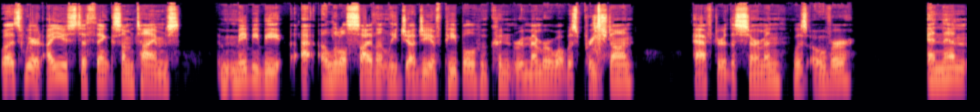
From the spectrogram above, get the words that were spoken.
Well, it's weird. I used to think sometimes maybe be a, a little silently judgy of people who couldn't remember what was preached on after the sermon was over. And then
